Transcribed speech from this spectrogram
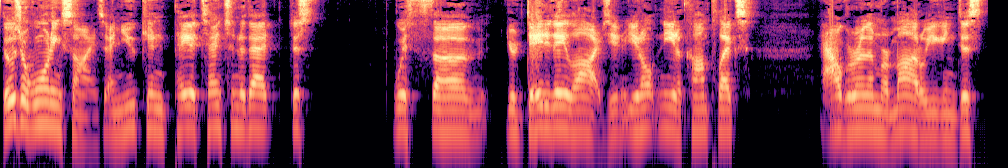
those are warning signs. And you can pay attention to that just with uh, your day-to-day lives. You, you don't need a complex algorithm or model. You can just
